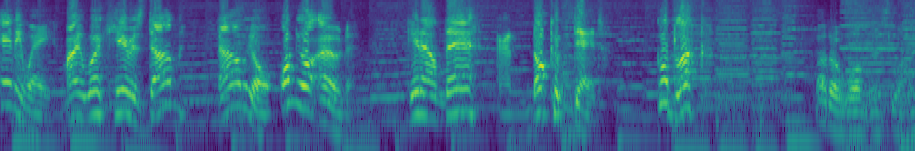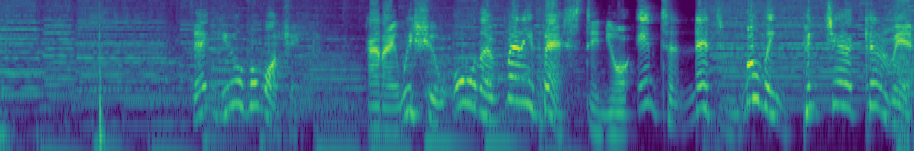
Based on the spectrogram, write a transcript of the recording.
Anyway, my work here is done. Now you're on your own. Get out there and knock 'em dead. Good luck. I don't want this life. Thank you for watching, and I wish you all the very best in your internet moving picture career.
